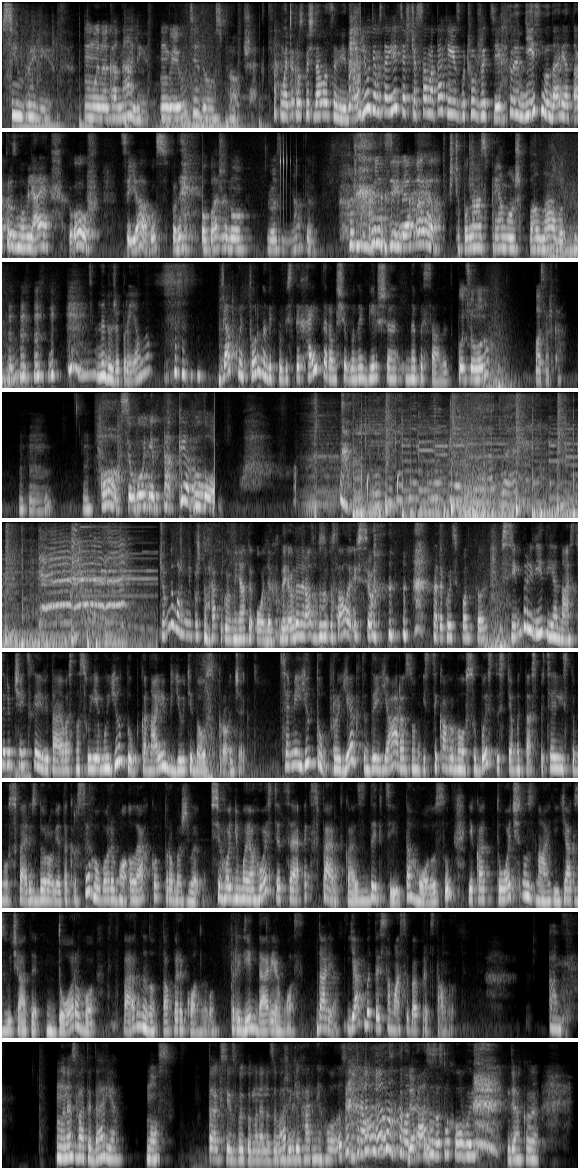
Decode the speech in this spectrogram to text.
Всім привіт! Ми на каналі Beauty Dolls Project. Ми так розпочнемо це відео. Людям здається, що саме так я і звучу в житті. Дійсно, Дар'я так розмовляє. Оф, це я, господи. Бажано розміняти артикуляційний апарат, щоб у нас прямо аж палало. Не дуже приємно. Як культурно відповісти хейтерам, щоб вони більше не писали? Поцілунок, посмішка. Мгм. О, сьогодні таке було. Чому не може мені просто графікою міняти одяг? Де я один раз би записала і все. Мене так колись фоткали. Всім привіт! Я Настя Рибчинська і вітаю вас на своєму youtube каналі Beauty Dolls Project. Це мій youtube проєкт, де я разом із цікавими особистостями та спеціалістами у сфері здоров'я та краси говоримо легко про важливе. Сьогодні моя гостя це експертка з дикції та голосу, яка точно знає, як звучати дорого, впевнено та переконливо. Привіт, Дар'я Мос. Дар'я, як би ти сама себе представила? А, мене звати Дар'я Мос. Так всі звикли мене називати. Боже, який гарний голос. Одразу, одразу заслуховую. Дякую.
